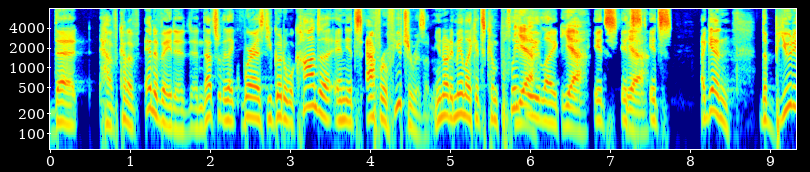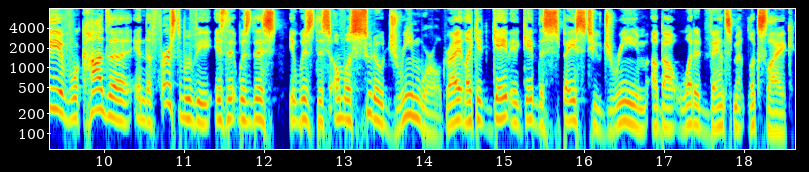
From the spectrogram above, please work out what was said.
that have kind of innovated and that's what like whereas you go to Wakanda and it's Afrofuturism. You know what I mean? Like it's completely yeah, like yeah. it's it's yeah. it's again the beauty of Wakanda in the first movie is that it was this it was this almost pseudo dream world, right? Like it gave it gave the space to dream about what advancement looks like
